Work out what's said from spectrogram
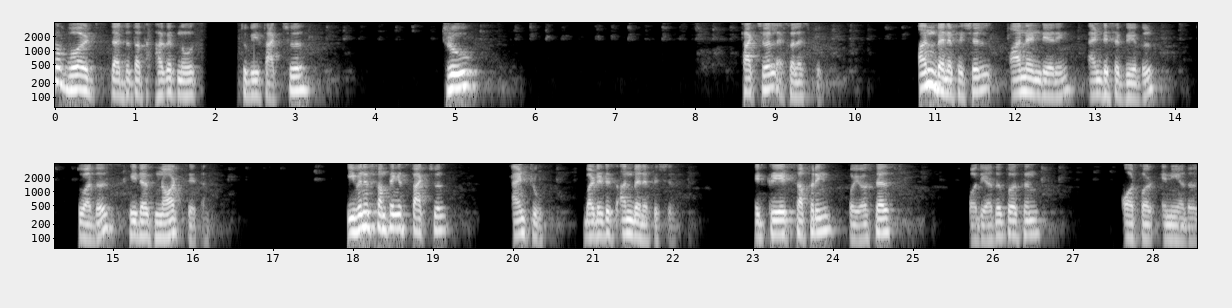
of words that the Tathagat knows to be factual, true, factual as well as true, unbeneficial, unendearing, and disagreeable to others, he does not say them. Even if something is factual and true, but it is unbeneficial, it creates suffering for yourself, for the other person, or for any other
